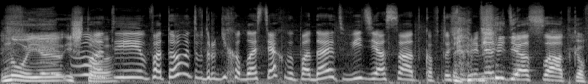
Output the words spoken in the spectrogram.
Ну и, и что? Вот, и потом это в других областях выпадает в виде осадков. То есть, В например, виде осадков.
